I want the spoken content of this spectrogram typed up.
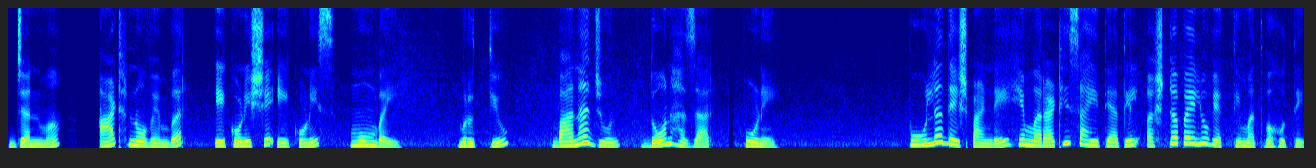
जन्म आठ नोव्हेंबर एकोणीसशे एकोणीस मुंबई. मृत्यू बारा जून दोन हजार पुणे. पु ल देशपांडे हे मराठी साहित्यातील अष्टपैलू व्यक्तिमत्व होते.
